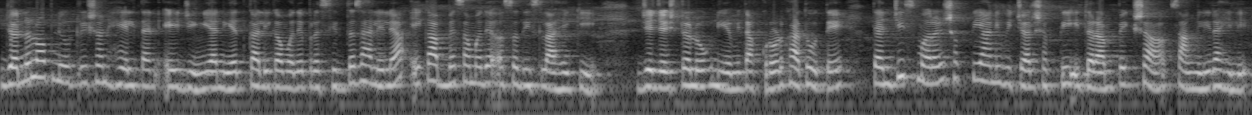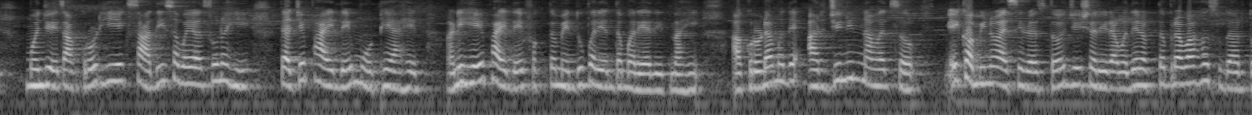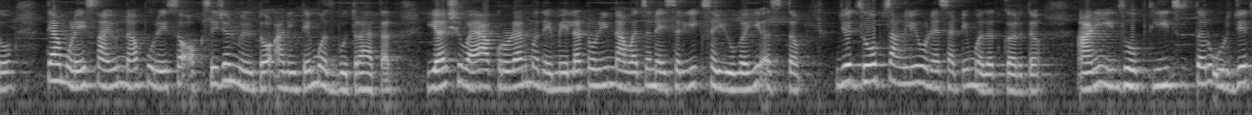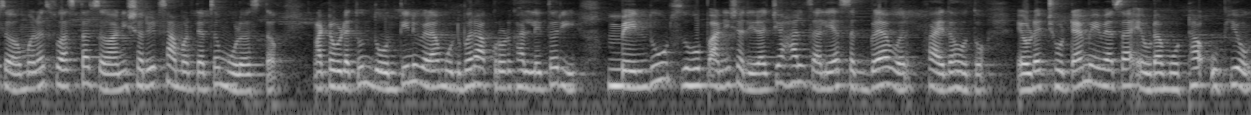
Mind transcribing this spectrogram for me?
Journal of nutrition health and ageing या नियतकालिकामध्ये प्रसिद्ध झालेल्या एका अभ्यासामध्ये असं दिसलं आहे की जे ज्येष्ठ लोक नियमित अक्रोड खात होते त्यांची स्मरणशक्ती आणि विचारशक्ती इतरांपेक्षा चांगली राहिली. म्हणजेच अक्रोड ही एक साधी सवय असूनही त्याचे फायदे मोठे आहेत आणि हे फायदे फक्त मेंदूपर्यंत मर्यादित नाही. अक्रोडामध्ये आर्जिनिन नावाचं एक अमिनो ॲसिड असतं जे शरीरामध्ये रक्तप्रवाह सुधारतो त्यामुळे स्नायूंना पुरेसं ऑक्सिजन मिळतो आणि ते मजबूत राहतात. याशिवाय अक्रोडांमध्ये मेलाटोनिन नावाचं नैसर्गिक संयुगही असतं. जे झोप चांगली होण्यासाठी मदत करतं. आणि झोप हीच तर ऊर्जेचं मनस्वास्थाचं आणि शरीर सामर्थ्याचं मूळ असतं. आठवड्यातून दोन तीन वेळा मुठभर अक्रोड खाल्ले तरी मेंदू झोप आणि शरीराची हालचाल या सगळ्यावर फायदा होतो. एवढ्या छोट्या मेव्याचा एवढा मोठा उपयोग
